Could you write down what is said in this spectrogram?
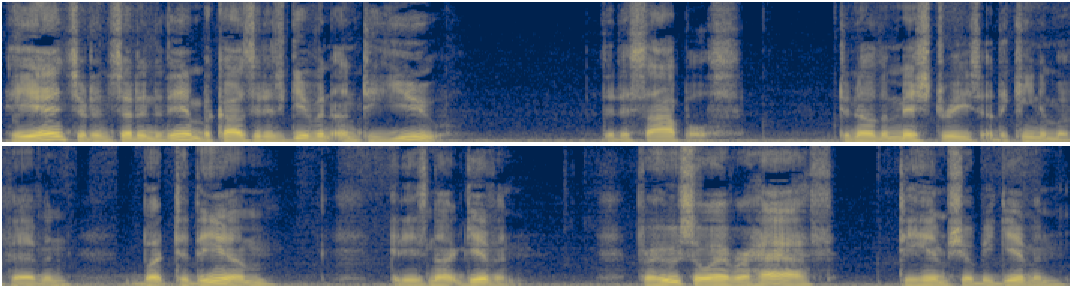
He answered and said unto them, Because it is given unto you, the disciples, to know the mysteries of the kingdom of heaven, but to them it is not given. For whosoever hath, to him shall be given,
